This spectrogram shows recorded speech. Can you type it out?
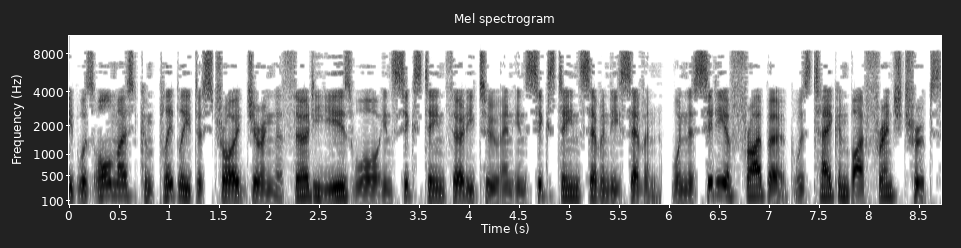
It was almost completely destroyed during the Thirty Years' War in 1632 and in 1677, when the city of Freiburg was taken by French troops.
